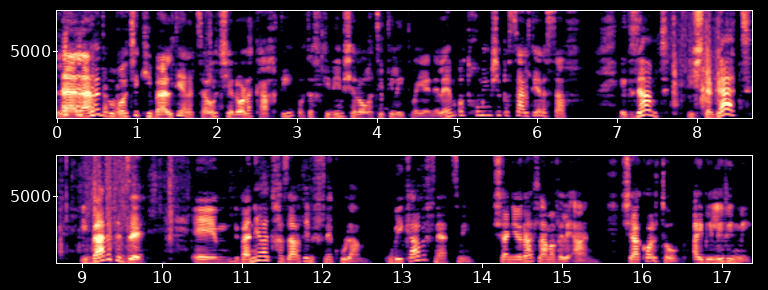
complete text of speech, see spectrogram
להלן התגובות שקיבלתי על הצעות שלא לקחתי, או תפקידים שלא רציתי להתמיין אליהם, או תחומים שפסלתי על הסף. הגזמת, השתגעת, איבדת את זה. אמ, ואני רק חזרתי בפני כולם, ובעיקר בפני עצמי, שאני יודעת למה ולאן, שהכל טוב, I believe in me.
